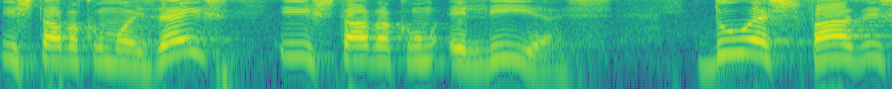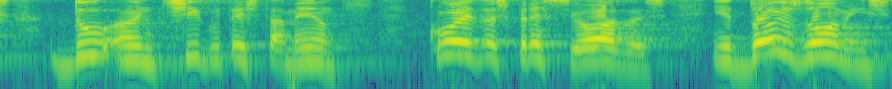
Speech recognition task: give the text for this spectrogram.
estava com Moisés e estava com Elias. Duas fases do Antigo Testamento coisas preciosas, e dois homens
